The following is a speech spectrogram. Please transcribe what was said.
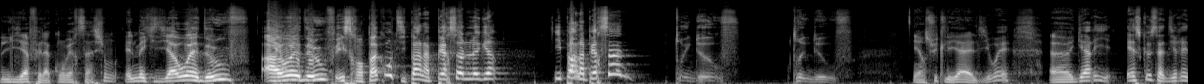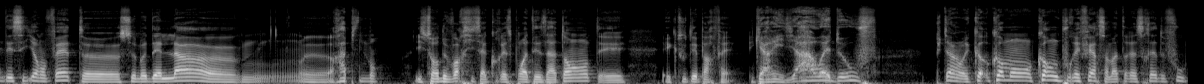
L'IA fait la conversation et le mec il dit Ah ouais, de ouf! Ah ouais, de ouf! Et il se rend pas compte, il parle à personne, le gars. Il parle à personne! Truc de ouf! Truc de ouf! Et ensuite, Léa, elle dit Ouais, euh, Gary, est-ce que ça dirait d'essayer en fait euh, ce modèle-là euh, rapidement? Histoire de voir si ça correspond à tes attentes et, et que tout est parfait. Et Gary, il dit Ah ouais, de ouf Putain, comment, quand on pourrait faire Ça m'intéresserait de fou.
